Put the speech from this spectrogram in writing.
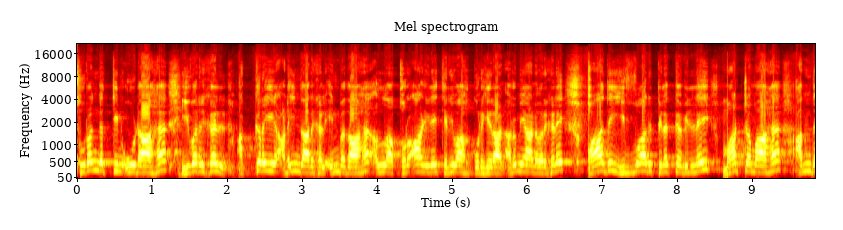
சுரங்கத்தின் ஊடாக இவர்கள் அக்கறையை அடைந்தார்கள் என்பதாக அல்லாஹ் குர்ஆனிலே தெளிவாக கூறுகிறான். அருமையானவர்களே பாதை இவ்வாறு பிளக்கவில்லை. மாற்றமாக அந்த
